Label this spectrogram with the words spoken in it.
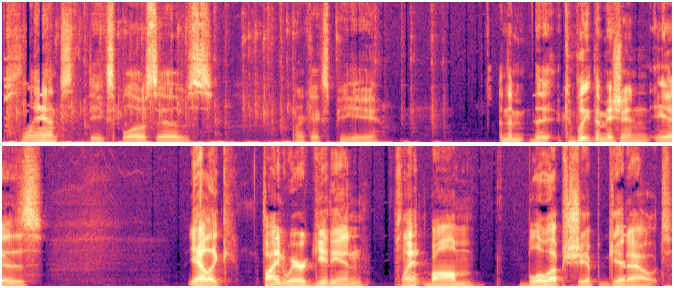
plant the explosives, mark XP, and the the complete the mission is, yeah, like find where, get in, plant bomb, blow up ship, get out.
